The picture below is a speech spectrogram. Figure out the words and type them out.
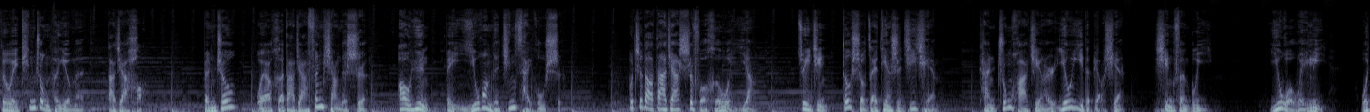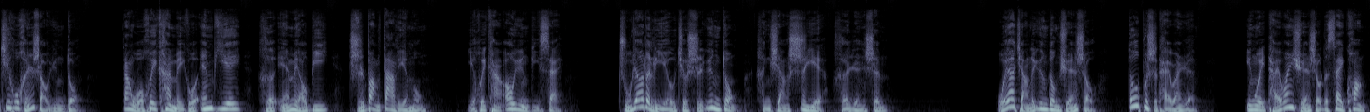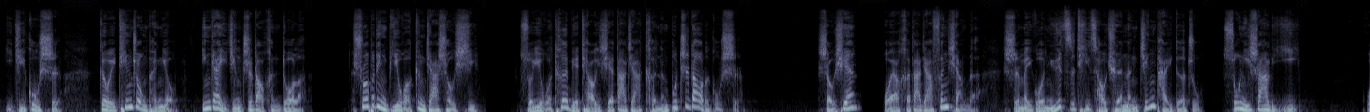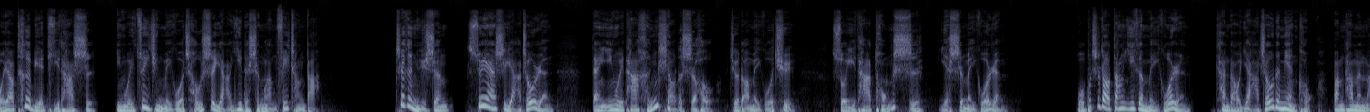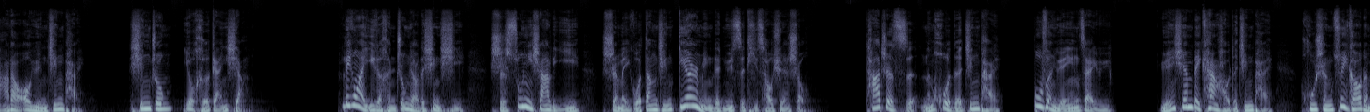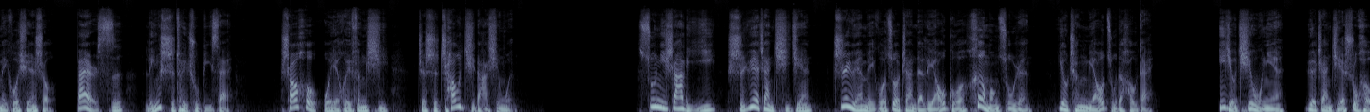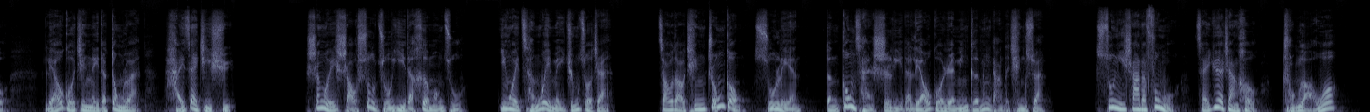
各位听众朋友们，大家好。本周我要和大家分享的是奥运被遗忘的精彩故事。不知道大家是否和我一样，最近都守在电视机前看中华健儿优异的表现，兴奋不已。以我为例，我几乎很少运动，但我会看美国 NBA 和 MLB 职棒大联盟，也会看奥运比赛。主要的理由就是运动很像事业和人生。我要讲的运动选手都不是台湾人，因为台湾选手的赛况以及故事，各位听众朋友应该已经知道很多了，说不定比我更加熟悉，所以我特别挑一些大家可能不知道的故事。首先，我要和大家分享的是美国女子体操全能金牌得主苏妮莎·李易。我要特别提她是，因为最近美国仇视亚裔的声浪非常大。这个女生虽然是亚洲人。但因为他很小的时候就到美国去，所以他同时也是美国人。我不知道当一个美国人看到亚洲的面孔帮他们拿到奥运金牌，心中有何感想？另外一个很重要的信息是，苏妮莎·李伊是美国当今第二名的女子体操选手。她这次能获得金牌，部分原因在于原先被看好的金牌呼声最高的美国选手拜尔斯临时退出比赛。稍后我也会分析，这是超级大新闻。苏尼莎·李易是越战期间支援美国作战的辽国赫蒙族人，又称苗族的后代。一九七五年越战结束后，辽国境内的动乱还在继续。身为少数族裔的赫蒙族，因为曾为美军作战，遭到亲中共、苏联等共产势力的辽国人民革命党的清算。苏尼莎的父母在越战后。从老挝，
